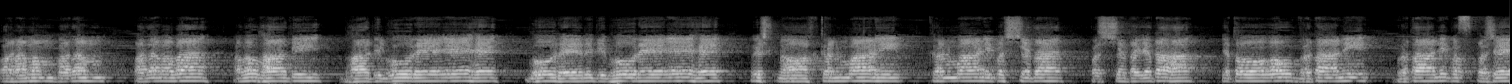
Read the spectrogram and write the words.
परमम् पदम् पदमव अवभाति भाति भूरेः भूरेरिति भूरेः विष्णोः कर्माणि कर्माणि पश्यत पश्यत यतः यतो व्रतानि व्रतानि पस्पशे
